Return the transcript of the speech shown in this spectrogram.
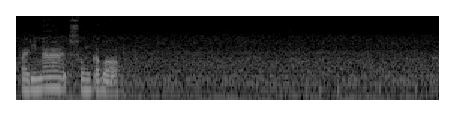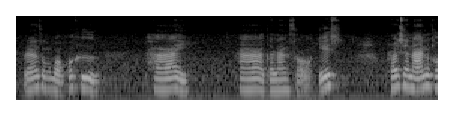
ป ริมาตรทรงกระบอก ปริมาตรทรงกระบอกก็คือพาย r กำลังสอง h เพราะฉะนั้นเขา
